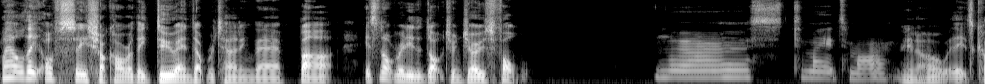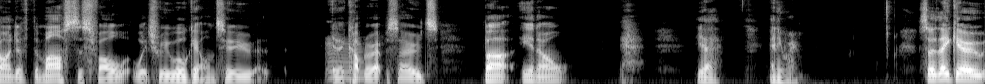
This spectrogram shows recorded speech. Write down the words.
well they obviously shock horror they do end up returning there but it's not really the doctor and jo's fault No, it's tomato tomato. you know it's kind of the master's fault which we will get onto in a Mm. couple of episodes but you know yeah anyway so they go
